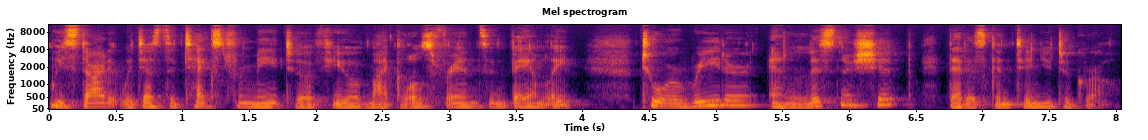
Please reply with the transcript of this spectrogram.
We started with just a text from me to a few of my close friends and family to a reader and listenership that has continued to grow.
